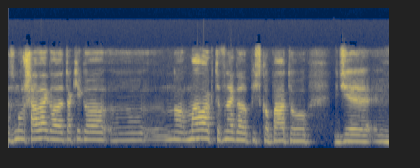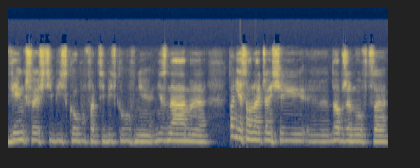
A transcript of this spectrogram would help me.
zmurszałego, ale takiego y, no, mało aktywnego episkopatu, gdzie większość biskupów, arcybiskupów nie, nie znamy, to nie są najczęściej y, dobrzy mówcy.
